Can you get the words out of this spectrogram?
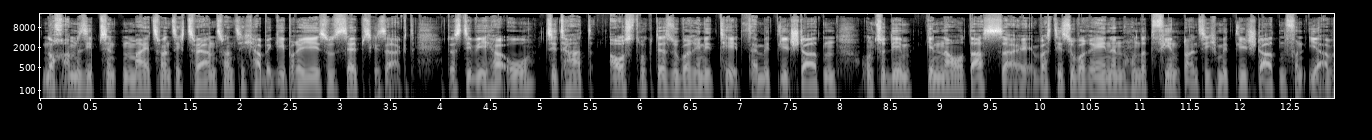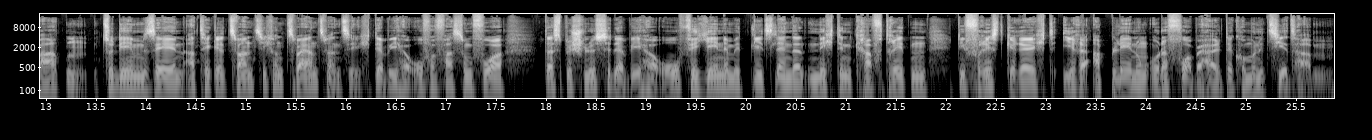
noch am 17. Mai 2022 habe Gebreyesus selbst gesagt, dass die WHO, Zitat, Ausdruck der Souveränität der Mitgliedstaaten und zudem genau das sei, was die souveränen 194 Mitgliedstaaten von ihr erwarten. Zudem sähen Artikel 20 und 22 der WHO-Verfassung vor, dass Beschlüsse der WHO für jene Mitgliedsländer nicht in Kraft treten, die fristgerecht ihre Ablehnung oder Vorbehalte kommuniziert haben.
